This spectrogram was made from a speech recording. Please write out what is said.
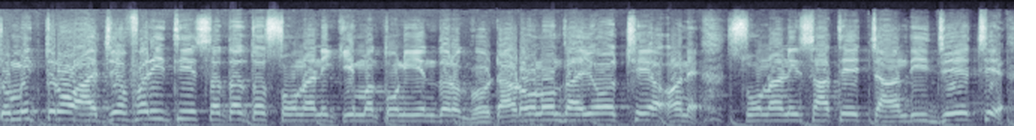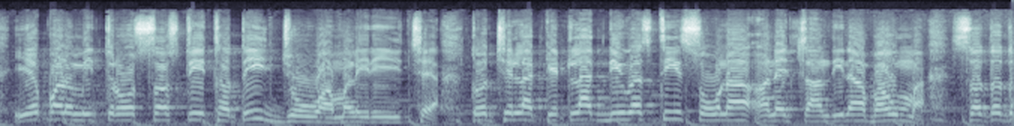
તો મિત્રો આજે ફરીથી સતત સોનાની કિંમતોની અંદર ઘટાડો નોંધાયો છે અને સોનાની સાથે ચાંદી જે છે એ પણ મિત્રો સસ્તી થતી જોવા મળી રહી છે. તો છેલ્લા કેટલાક દિવસથી સોના અને ચાંદીના ભાવમાં સતત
